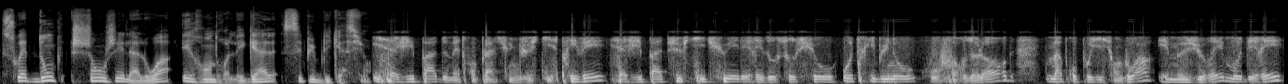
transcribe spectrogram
souhaite donc changer la loi et rendre légales ces publications. Il ne s'agit pas de mettre en place une justice privée, il ne s'agit pas de substituer les réseaux sociaux aux tribunaux ou aux forces de l'ordre. Ma proposition de loi est mesurée, modérée.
